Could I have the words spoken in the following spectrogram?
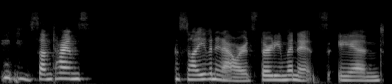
sometimes it's not even an hour it's 30 minutes. And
